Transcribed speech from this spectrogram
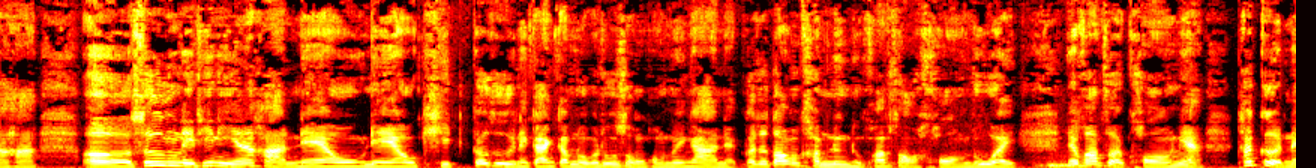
นะคะเอ่อซึ่งในที่นี้นะคะแนวแนวคิดก็คือในการกำหนดวัตถุประสงค์ของหน่วยงานเนี่ยก็จะต้องคำนึงถึงความสอดคล้องด้วย ในความสอดคล้องเนี่ยถ้าเกิดใน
